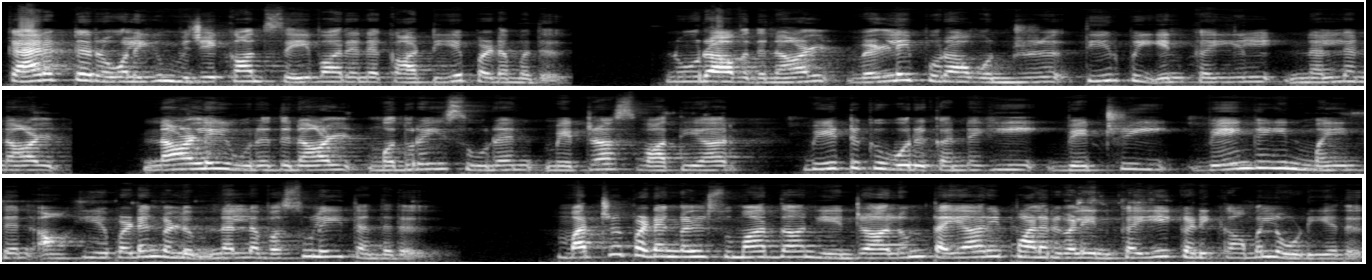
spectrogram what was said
கேரக்டர் ரோலையும் விஜயகாந்த் செய்வார் என காட்டிய படம் அது. நூறாவது நாள் வெள்ளைப்புறா ஒன்று தீர்ப்பு என் கையில் நல்ல நாள் நாளை உனது நாள் மதுரை சூரன் மெட்ராஸ் வாத்தியார் வீட்டுக்கு ஒரு கண்ணகி வெற்றி வேங்கையின் மைந்தன் ஆகிய படங்களும் நல்ல வசூலை தந்தது. மற்ற படங்கள் சுமார்தான் என்றாலும் தயாரிப்பாளர்களின் கையை கடிக்காமல் ஓடியது.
